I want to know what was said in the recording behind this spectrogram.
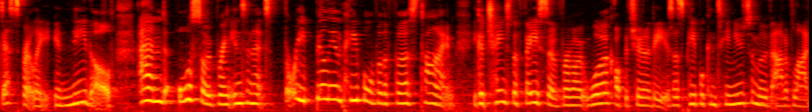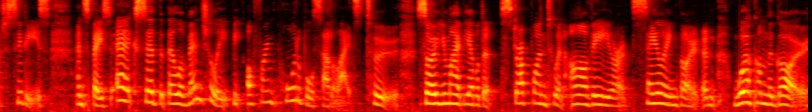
desperately in need of, and also bring internet to 3 billion people for the first time. It could change the face of remote work opportunities as people continue to move out of large cities. And SpaceX said that they'll eventually be offering portable satellites too. So you might be able to strap one to an RV or a sailing boat and work on the go.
